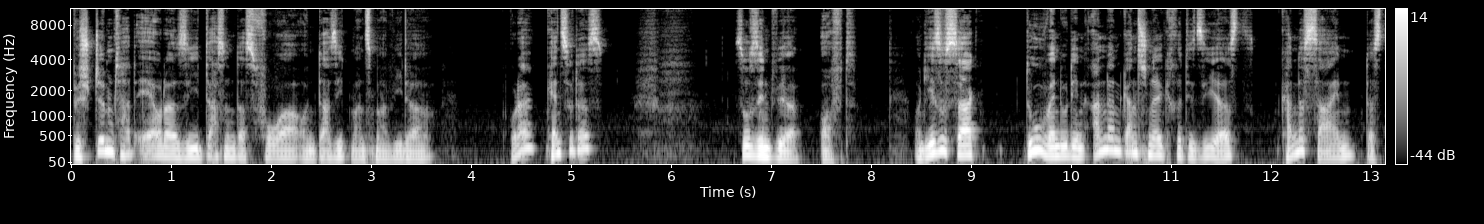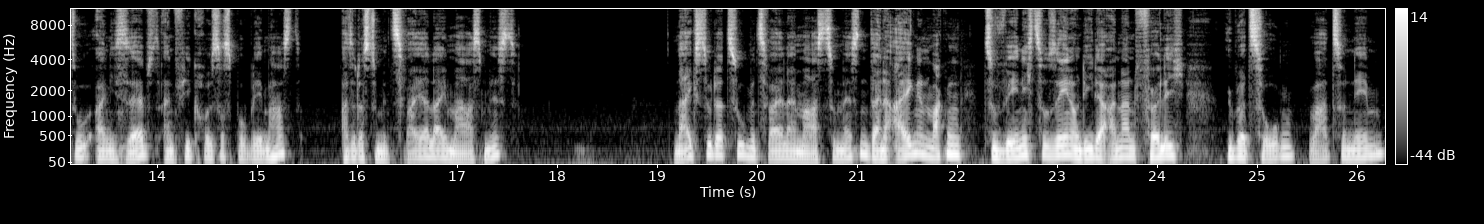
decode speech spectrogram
Bestimmt hat er oder sie das und das vor und da sieht man es mal wieder. Oder? Kennst du das? So sind wir oft. Und Jesus sagt, du, wenn du den anderen ganz schnell kritisierst, kann das sein, dass du eigentlich selbst ein viel größeres Problem hast? Also, dass du mit zweierlei Maß misst? Neigst du dazu, mit zweierlei Maß zu messen, deine eigenen Macken zu wenig zu sehen und die der anderen völlig überzogen wahrzunehmen?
